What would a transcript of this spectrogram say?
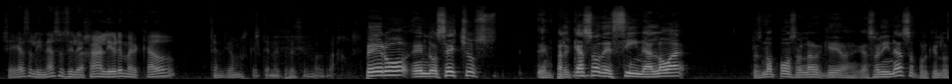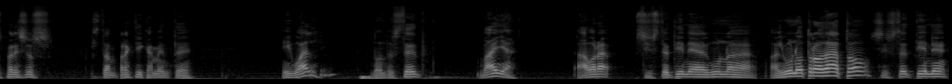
si hay gasolinazo, si lo dejaran libre mercado, tendríamos que tener precios más bajos. Pero en los hechos, en, para el caso de Sinaloa, pues no podemos hablar de que gasolinazo porque los precios están prácticamente igual, donde usted vaya. Ahora, si usted tiene alguna algún otro dato, si usted tiene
